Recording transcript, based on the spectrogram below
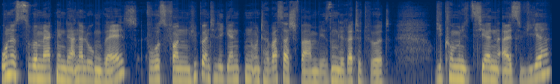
ohne es zu bemerken in der analogen Welt, wo es von hyperintelligenten Unterwasserschwarmwesen gerettet wird. Die kommunizieren als wir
